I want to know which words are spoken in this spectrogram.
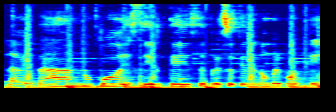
La verdad no puedo decir que ese precio tiene nombre porque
